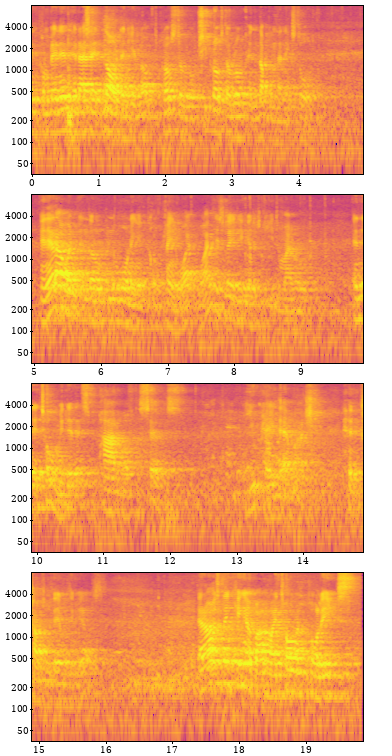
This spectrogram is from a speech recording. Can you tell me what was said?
and complained, and I said, no, then he locked, closed the room. She closed the room and knocked on the next door. And then I went in the, in the morning and complained, why, why did this lady get a key to my room? And they told me that it's part of the service. You pay that much, it comes with everything else. And I was thinking about my Torrent colleagues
